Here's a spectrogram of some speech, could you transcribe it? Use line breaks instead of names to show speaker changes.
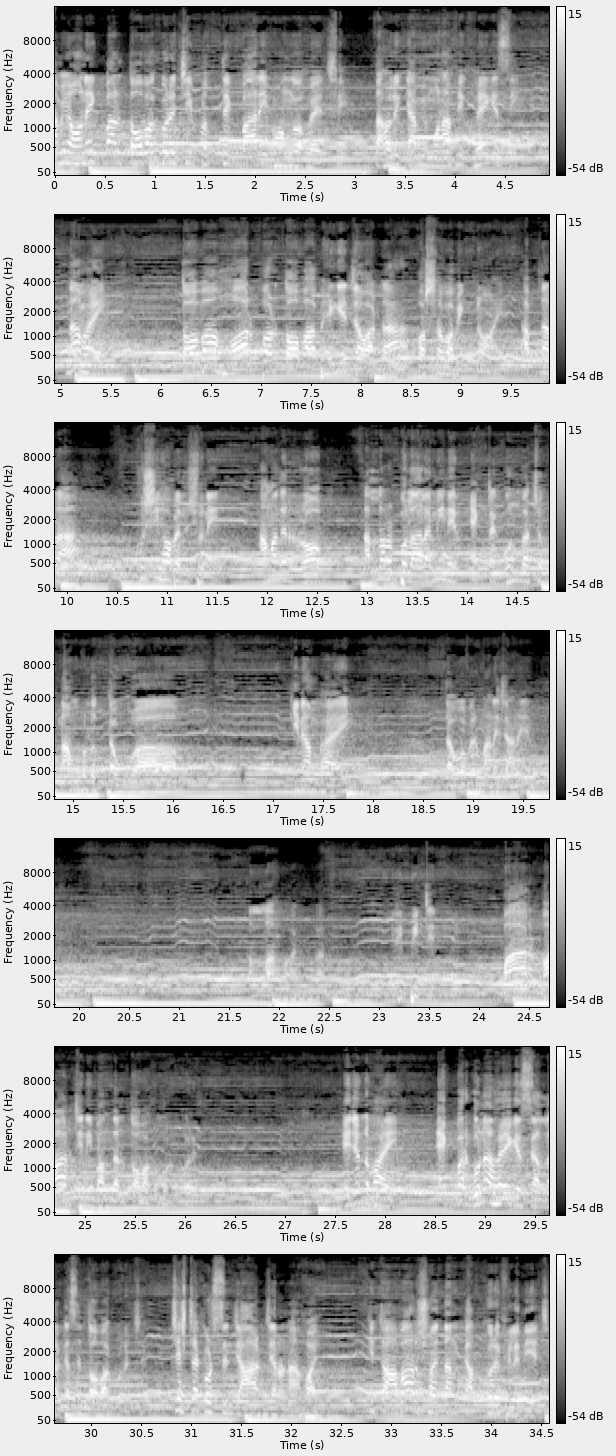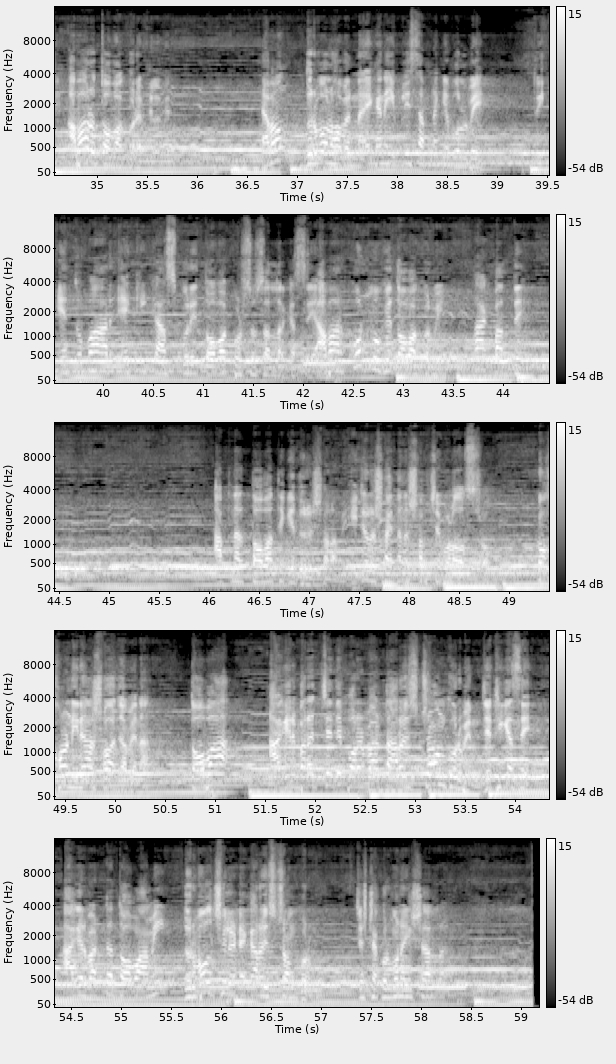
আমি অনেকবার তবা করেছি, প্রত্যেকবারই ভঙ্গ হয়েছি। তাহলে কি আমি মুনাফিক হয়ে গেছি? না ভাই তবা হওয়ার পর তবা ভেঙে যাওয়াটা অস্বাভাবিক নয়। আপনারা খুশি হবেন শুনে আমাদের রব আল্লাহ রব্বুল আলমিনের একটা গুণবাচক নাম হলো তাওয়াব। কি নাম ভাই? তাওয়াবের মানে জানেন? আল্লাহ আকবার। রিপিটেড বারবার যিনি বান্দার তবা কবুল করে এই জন্য ভাই একবার গুনাহ হয়ে গেছে, আল্লাহর কাছে তবা করেছে। চেষ্টা করছেন যে আর যেন না হয়। কিন্তু আবার শয়তান কাত করে ফেলে দিয়েছে। আবারও তবা করে ফেলবেন এবং দুর্বল হবেন না। এখানে ইবলিস আপনাকে বলবে, তুই এতবার একই কাজ করে তবা করছস আল্লাহর কাছে। আবার কোন মুখে তবা করবি? থাক, বাদ দে। আপনার তবা থেকে দূরে সরাবে। এটা হলো শয়তানের সবচেয়ে বড় অস্ত্র। কখনো নিরাশ হওয়া যাবে না। তবা আগের বারের চাইতে পরের বারটা আরও স্ট্রং করবেন। যে ঠিক আছে, আগের বারটা তবা আমি দুর্বল ছিল, এটাকে আরও স্ট্রং করব। চেষ্টা করব না ইনশাল্লাহ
